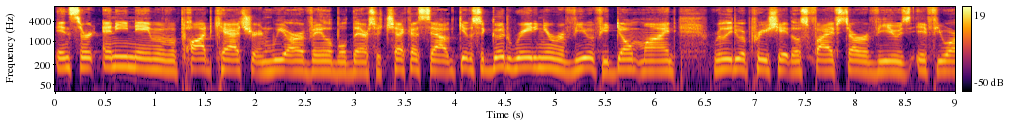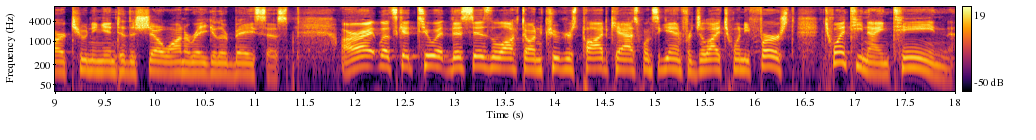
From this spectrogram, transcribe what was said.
Insert any name of a podcatcher, and we are available there. So check us out. Give us a good rating and review if you don't mind. Really do appreciate those five star reviews if you are tuning into the show on a regular basis. All right, let's get to it. This is the Locked On Cougars podcast once again for July 21st, 2019.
